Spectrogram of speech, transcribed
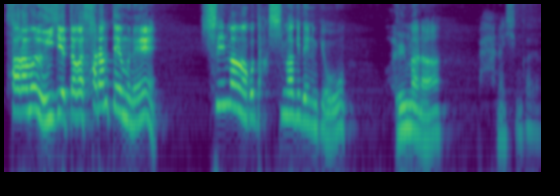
사람을 의지했다가 사람 때문에 실망하고 낙심하게 되는 경우 얼마나 많으신가요?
